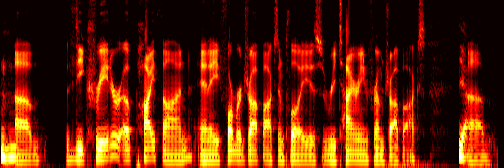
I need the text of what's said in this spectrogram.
Mm -hmm. um, the creator of Python and a former Dropbox employee is retiring from Dropbox. Yeah. Um,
